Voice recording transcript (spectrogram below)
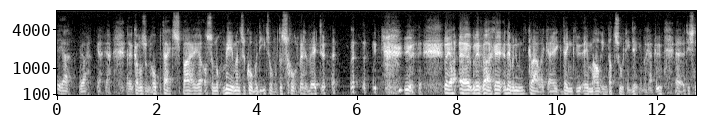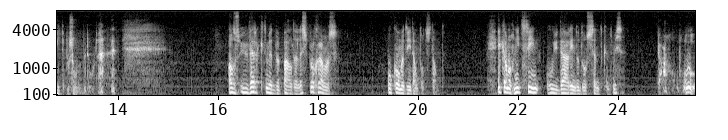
Ja, ja. Ja, ja. Eh, kan ons een hoop tijd sparen als er nog meer mensen komen die iets over de school willen weten. ja. Nou ja, eh, meneer Vraag, eh, neem me nu niet kwalijk. hè. Ik denk nu eenmaal in dat soort ideeën, begrijpt u? Eh, het is niet persoonlijk bedoeld. hè. Als u werkt met bepaalde lesprogramma's, hoe komen die dan tot stand? Ik kan nog niet zien hoe u daarin de docent kunt missen. Ja, goed,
